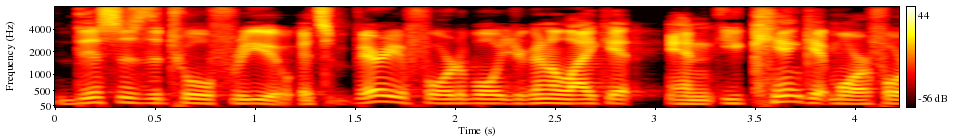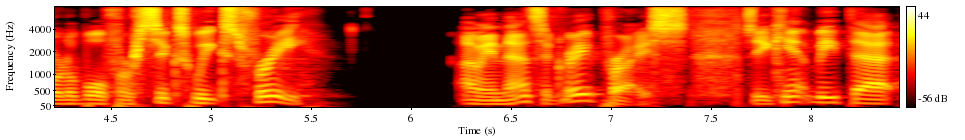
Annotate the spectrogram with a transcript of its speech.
this is the tool for you. It's very affordable. You're going to like it, and you can't get more affordable for six weeks free. I mean, that's a great price. So you can't beat that.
